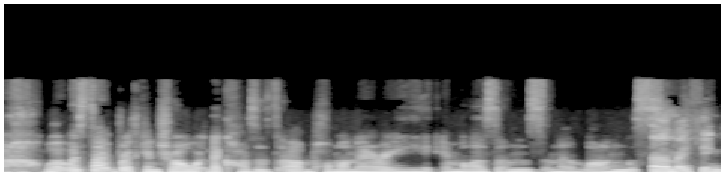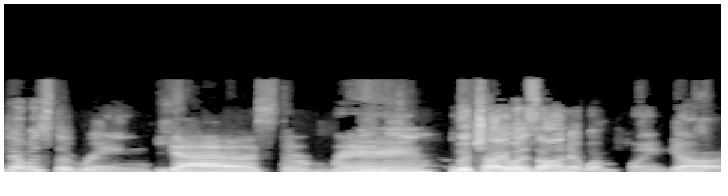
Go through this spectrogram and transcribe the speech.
what was that birth control that causes um, pulmonary embolisms in the lungs? Um, I think that was the ring. Yes, the ring, mm-hmm. which I was on at one point. Yeah,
